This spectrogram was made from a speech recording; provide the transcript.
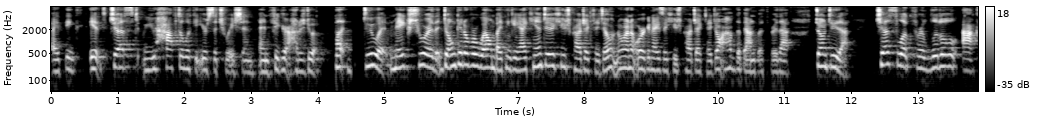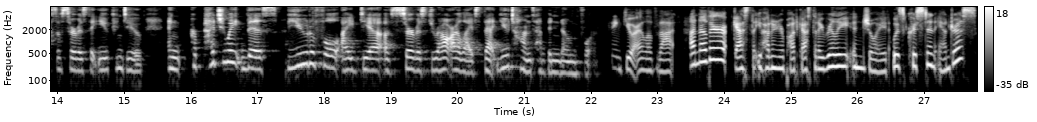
I think it's just, you have to look at your situation and figure out how to do it, but do it. Make sure that don't get overwhelmed by thinking, I can't do a huge project. I don't want to organize a huge project. I don't have the bandwidth for that. Don't do that just look for little acts of service that you can do and perpetuate this beautiful idea of service throughout our lives that Utahns have been known for. Thank you. I love that. Another guest that you had on your podcast that I really enjoyed was Kristen Andrus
